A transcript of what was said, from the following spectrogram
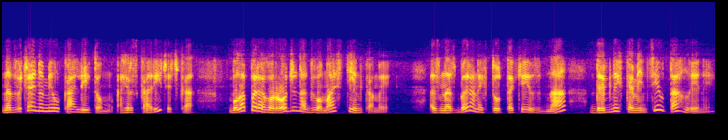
надзвичайно мілка літом гірська річечка була перегороджена двома стінками, з назбираних тут таки з дна дрібних камінців та глини.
